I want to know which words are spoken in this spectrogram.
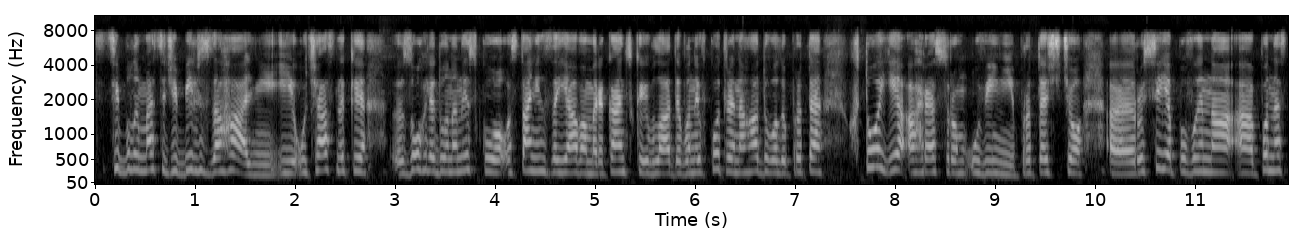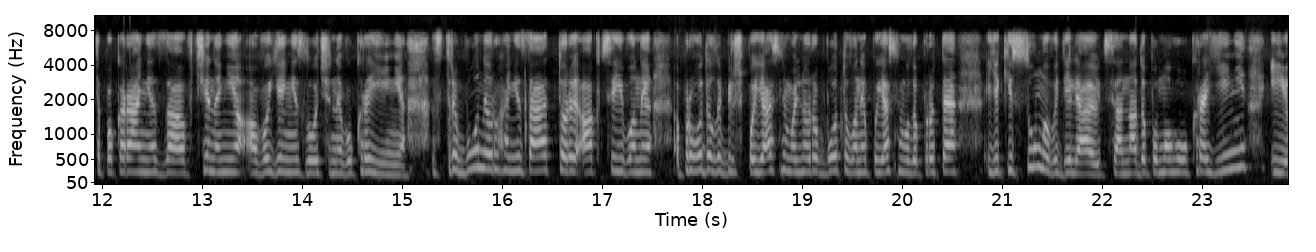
ці були меседжі більш загальні, і учасники з огляду на низку останніх заяв американської влади вони вкотре нагадували про те, хто є агресором у війні, про те, що е, Росія повинна е, понести покарання за вчинені е, воєнні злочини в Україні. З трибуни організатори акції вони проводили більш пояснювальну роботу. Вони пояснювали про те, які суми виділяються на допомогу Україні, і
